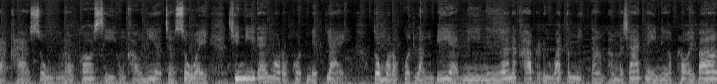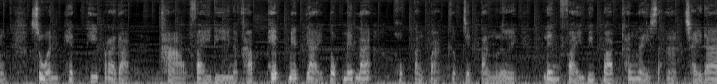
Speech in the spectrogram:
ราคาสูงแล้วก็สีของเขาเนี่ยจะสวย ชิ้นนี้ได้มรกตเม็ดใหญ่ ตัวมรกตหลังเบี้ยมีเนื้อนะครับ หรือว่าตำหนิตามธรรมชาติในเนื้อพลอยบ้าง ส่วนเพชรที่ประดับขาวไฟดีนะครับ เพชรเม็ดใหญ่ตกเม็ดละ 6 ตังกว่าเกือบ 7 ตังเลย เลนไฟวิบวับข้างในสะอาดใช้ได้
